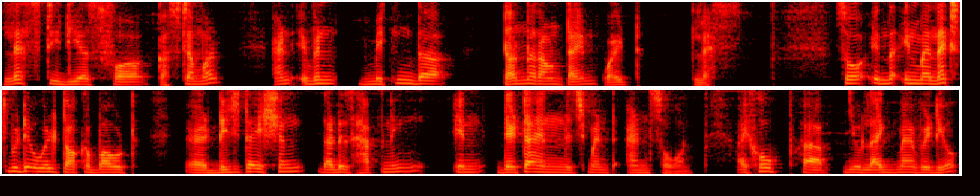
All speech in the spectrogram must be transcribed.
less tedious for customer and even making the turnaround time quite less. So in the in my next video we'll talk about uh, digitization that is happening in data enrichment and so on. I hope uh, you liked my video.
